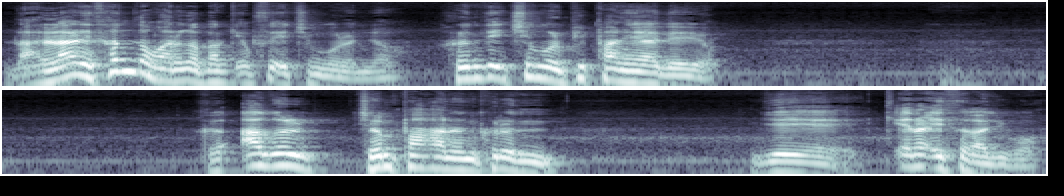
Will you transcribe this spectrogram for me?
날라리 선동하는 것밖에 없어요 이 친구는요. 그런데 이 친구를 비판해야 돼요. 그 악을 전파하는 그런 게 꽤나 있어가지고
